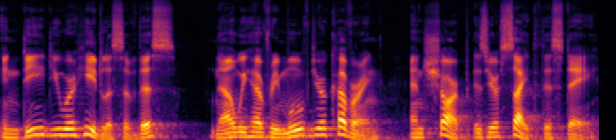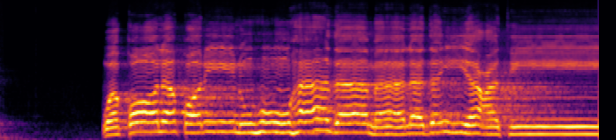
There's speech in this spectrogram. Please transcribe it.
Indeed, you were heedless of this. Now we have removed your covering, and sharp is your sight this day. وقال قرينه هذا ما لدي عتيد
